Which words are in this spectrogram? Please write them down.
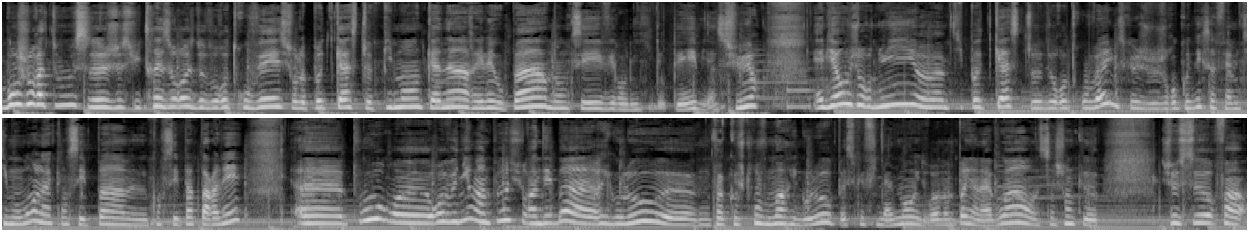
Bonjour à tous, euh, je suis très heureuse de vous retrouver sur le podcast Piment, Canard et Léopard. Donc c'est Véronique Idopé, bien sûr. Et eh bien aujourd'hui, euh, un petit podcast de retrouvailles, parce que je, reconnais que ça fait un petit moment là qu'on s'est pas euh, s'est pas parlé, pour revenir un peu sur un débat rigolo, enfin que je trouve moi rigolo, parce que finalement il devrait même pas y en avoir, sachant que je sors, enfin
